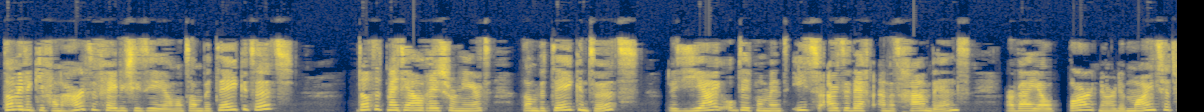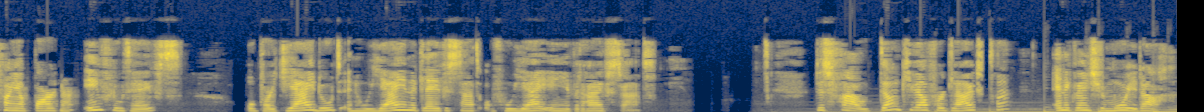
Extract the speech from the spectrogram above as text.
dan wil ik je van harte feliciteren. Want dan betekent het dat het met jou resoneert. Dan betekent het dat jij op dit moment iets uit de weg aan het gaan bent, waarbij jouw partner, de mindset van jouw partner, invloed heeft op wat jij doet en hoe jij in het leven staat of hoe jij in je bedrijf staat. Dus vrouw, dankjewel voor het luisteren en ik wens je een mooie dag.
